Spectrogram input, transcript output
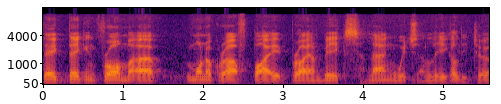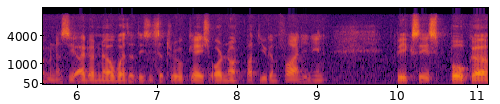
taken from a monograph by Brian Bix, Language and Legal Determinacy. I don't know whether this is a true case or not, but you can find it in Bix's book uh,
